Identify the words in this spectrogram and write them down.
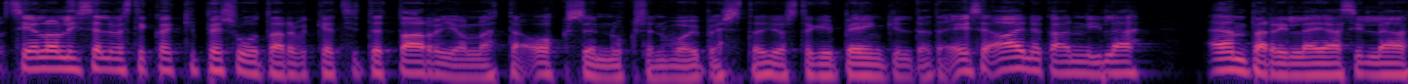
siellä oli selvästi kaikki pesutarvikkeet sitten tarjolla, että oksennuksen voi pestä jostakin penkiltä. Että ei se ainakaan niillä ämpärillä ja sillä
